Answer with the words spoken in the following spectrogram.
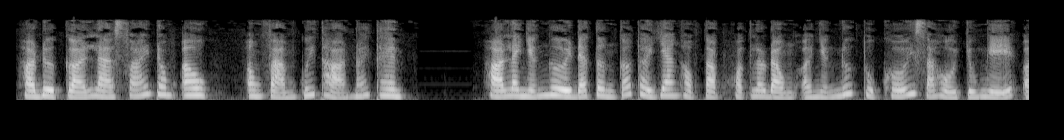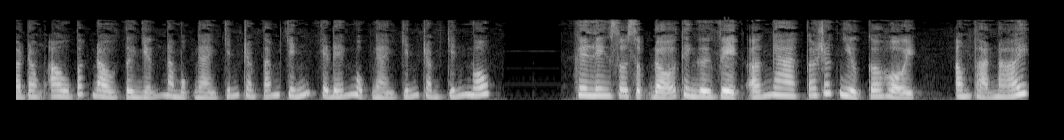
họ được gọi là soái Đông Âu, ông Phạm Quý Thọ nói thêm. Họ là những người đã từng có thời gian học tập hoặc lao động ở những nước thuộc khối xã hội chủ nghĩa ở Đông Âu bắt đầu từ những năm 1989 cho đến 1991. Khi Liên Xô sụp đổ thì người Việt ở Nga có rất nhiều cơ hội, ông Thọ nói.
